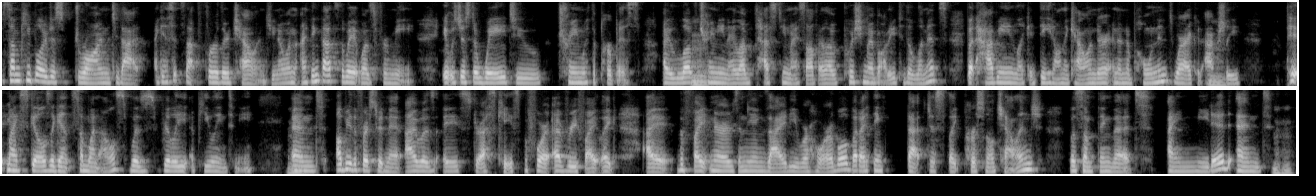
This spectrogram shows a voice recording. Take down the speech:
some people are just drawn to that. I guess it's that further challenge, you know, and I think that's the way it was for me. It was just a way to train with a purpose. I love mm. training. I love testing myself. I love pushing my body to the limits, but having like a date on the calendar and an opponent where I could mm. actually pit my skills against someone else was really appealing to me. Mm. And I'll be the first to admit I was a stress case before every fight. Like I the fight nerves and the anxiety were horrible, but I think that just like personal challenge was something that I needed and mm-hmm.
